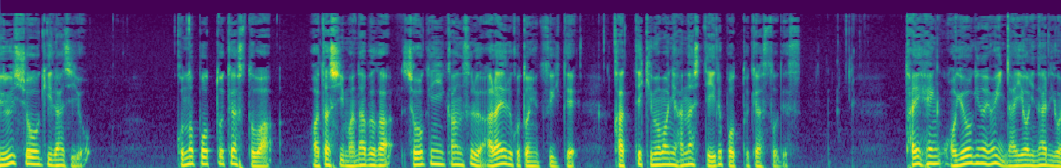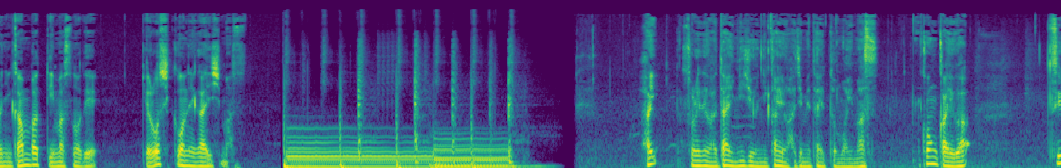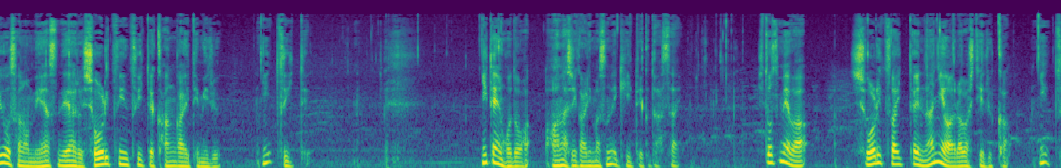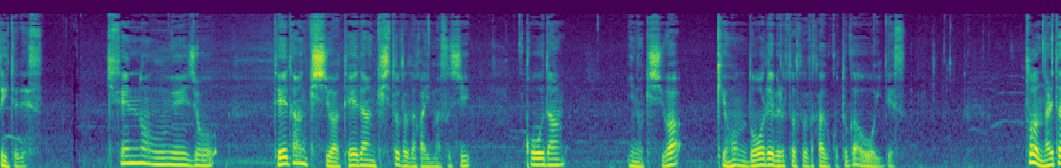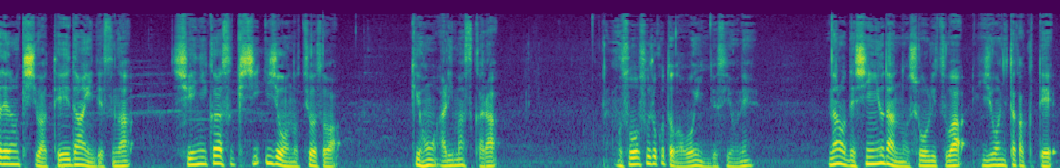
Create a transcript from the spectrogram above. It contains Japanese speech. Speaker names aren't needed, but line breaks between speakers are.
ゆる将棋ラジオ。このポッドキャストは私学が将棋に関するあらゆることについて勝手気ままに話しているポッドキャストです。大変お行儀の良い内容になるように頑張っていますのでよろしくお願いします。はい。それでは第22回を始めたいと思います。今回は強さの目安である勝率について考えてみるについて。2点ほどお話がありますので聞いてください。1つ目は勝率は一体何を表しているかについてです。棋戦の運営上低段棋士は低段棋士と戦いますし高段位の棋士は基本同レベルと戦うことが多いです。ただ成り立ての棋士は低段位ですが C2 クラス棋士以上の強さは基本ありますから無双することが多いんですよね。なので新四段の勝率は非常に高くて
